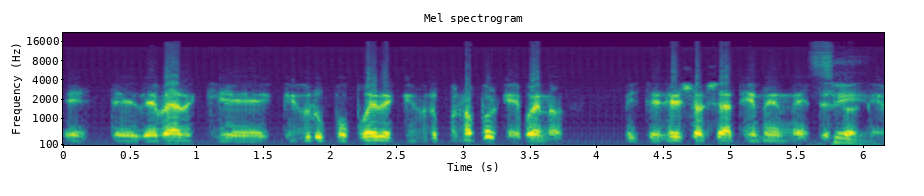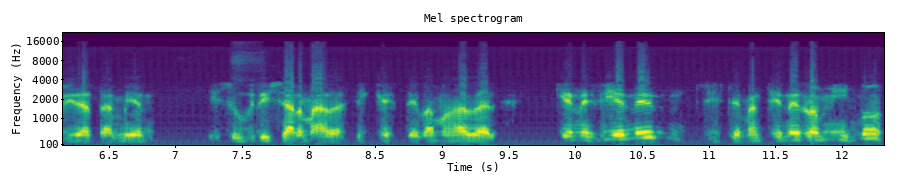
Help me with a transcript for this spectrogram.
este, de ver qué, qué grupo puede, qué grupo no, porque, bueno, viste, ellos ya tienen este, Sí. su actividad también y su grilla armada. Así que este, vamos a ver quiénes vienen, si se mantiene lo mismo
